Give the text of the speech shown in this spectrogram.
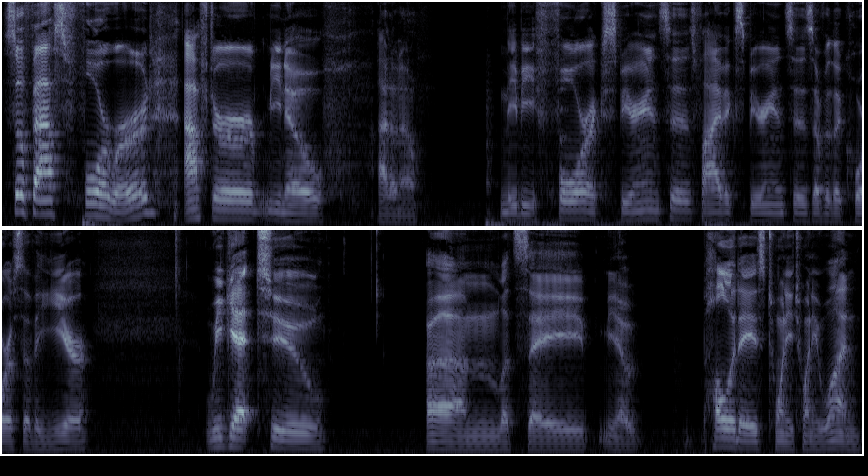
So, fast forward after, you know, I don't know, maybe four experiences, five experiences over the course of a year, we get to, um, let's say, you know, holidays 2021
